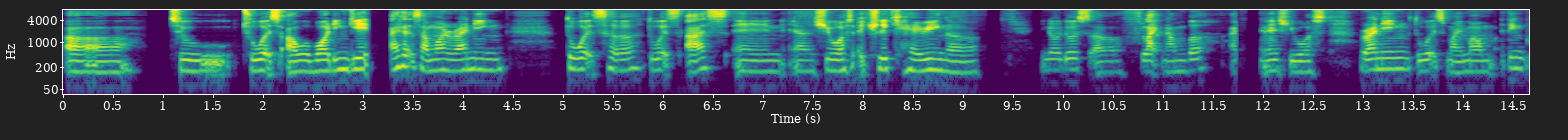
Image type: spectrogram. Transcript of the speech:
uh, to towards our boarding gate, I heard someone running towards her, towards us, and uh, she was actually carrying a, you know, those uh flight number and then she was running towards my mom. I think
